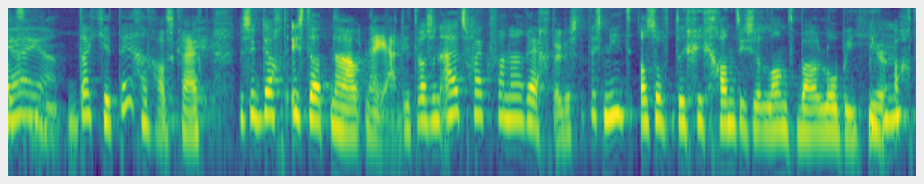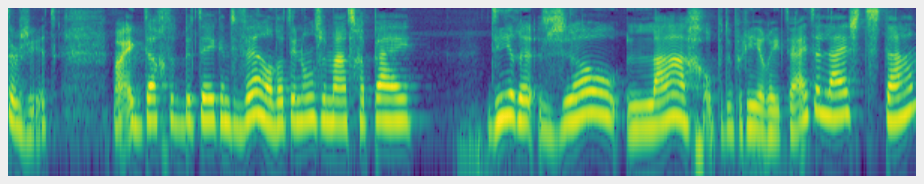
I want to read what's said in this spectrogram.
Dat, Ja, ja. dat je tegengas krijgt. Dus ik dacht, is dat nou... Nou ja, dit was een uitspraak van een rechter. Dus dat is niet alsof de gigantische landbouwlobby hierachter Mhm. zit. Maar ik dacht, het betekent wel dat in onze maatschappij... dieren zo laag op de prioriteitenlijst staan...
